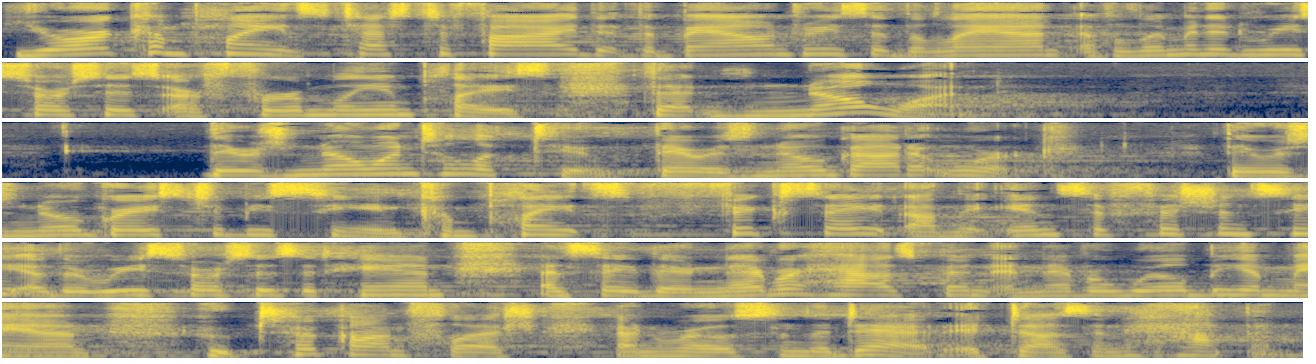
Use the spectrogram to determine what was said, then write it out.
Your complaints testify that the boundaries of the land of limited resources are firmly in place, that no one, there's no one to look to. There is no God at work. There is no grace to be seen. Complaints fixate on the insufficiency of the resources at hand and say there never has been and never will be a man who took on flesh and rose from the dead. It doesn't happen.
